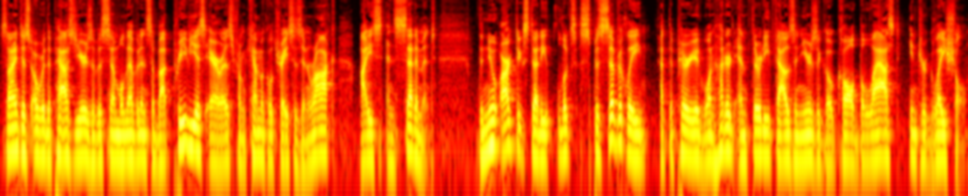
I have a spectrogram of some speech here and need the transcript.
Scientists over the past years have assembled evidence about previous eras from chemical traces in rock, ice, and sediment. The new Arctic study looks specifically at the period 130,000 years ago called the last interglacial.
